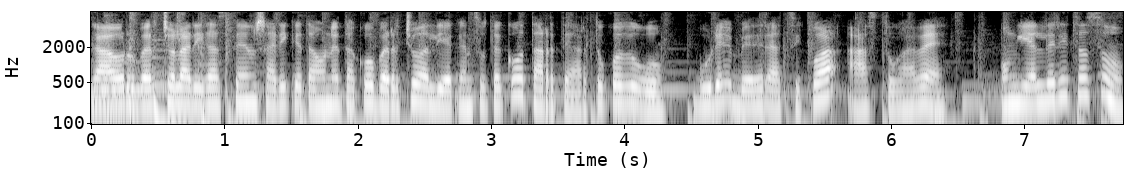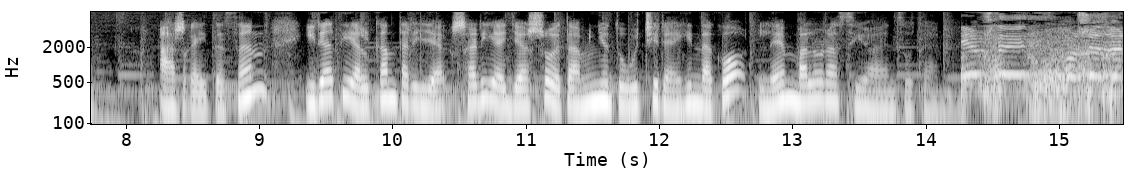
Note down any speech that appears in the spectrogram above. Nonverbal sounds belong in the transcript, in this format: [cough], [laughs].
Gaur bertsolari gazten sariketa honetako bertsoaldiak entzuteko tarte hartuko dugu, gure bederatzikoa ahaztu gabe. Ongi alderitzazu? Has gaitezen, irati alkantarilak saria jaso eta minutu gutxira egindako lehen balorazioa entzuten. Nire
